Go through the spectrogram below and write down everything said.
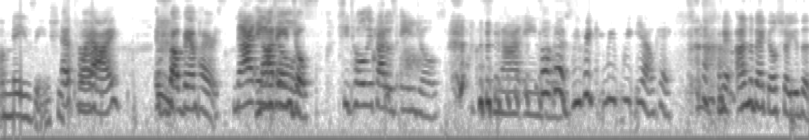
amazing. She's tough. FYI, it's about vampires, Not angels. not angels. She totally thought it was angels. It's not angels. It's all good. We, re- we, we yeah okay. okay, on the back, it'll show you the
